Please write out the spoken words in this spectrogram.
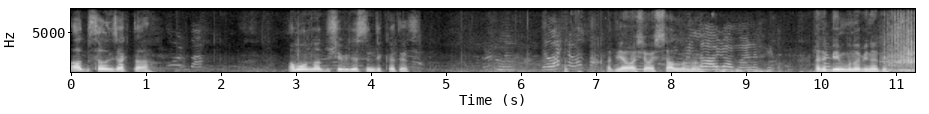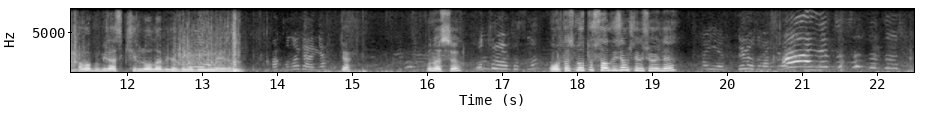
al bir salıncak daha. Ama ondan düşebilirsin dikkat et. Hadi yavaş yavaş sallana. Bismillahirrahmanirrahim. Hadi bin buna bin hadi. Ama bu biraz kirli olabilir. Buna binmeyelim. Bak buna gel gel. Gel. Bu nasıl? Otur ortasına. Ortasına otur sallayacağım seni şöyle. Hayır. Gel o zaman şuna. Aa anne dur dur dur.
